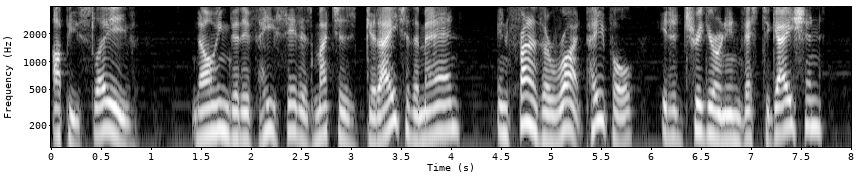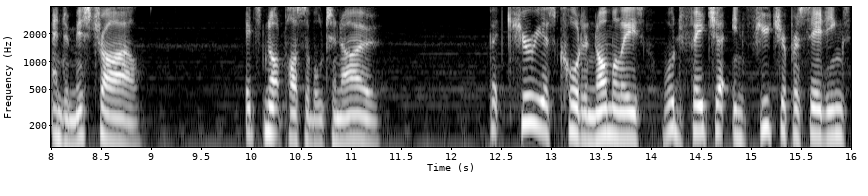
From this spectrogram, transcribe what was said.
up his sleeve, knowing that if he said as much as g'day to the man, in front of the right people, it'd trigger an investigation and a mistrial. It's not possible to know. But curious court anomalies would feature in future proceedings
